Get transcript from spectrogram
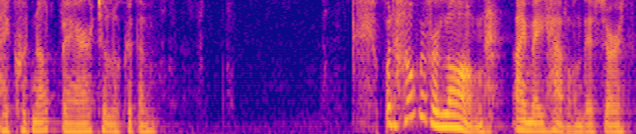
I could not bear to look at them. But however long I may have on this earth,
